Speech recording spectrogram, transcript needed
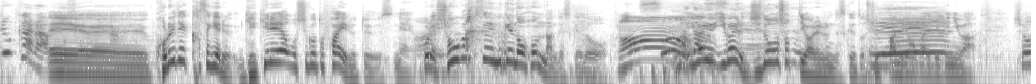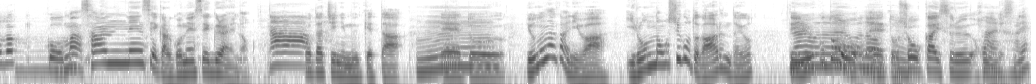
るから、えーこれで稼げる激レアお仕事ファイルというですねこれ小学生向けの本なんですけど、そんなあまあ、いわゆるいわゆるね児童書って言われるんですけど出版業界的には。小学校まあ3年生から5年生ぐらいの子たちに向けた、えー、と世の中にはいろんなお仕事があるんだよっていうことを、えー、とうん。紹介する本ですね。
